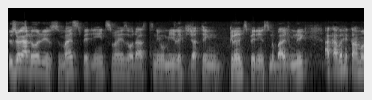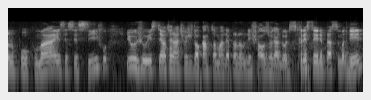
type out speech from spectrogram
E os jogadores mais experientes, mais rodados, nem o Miller, que já tem grande experiência no Bayern de Munique, acaba reclamando um pouco mais, excessivo. E o juiz tem a alternativa de dar o cartão amarelo para não deixar os jogadores crescerem para cima dele.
